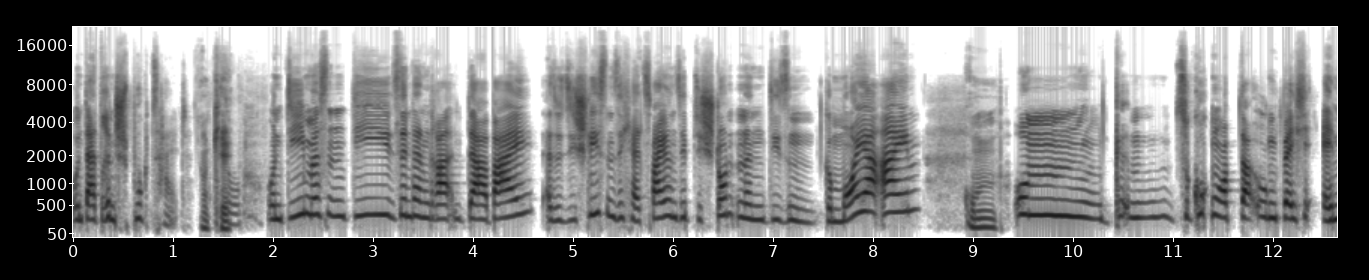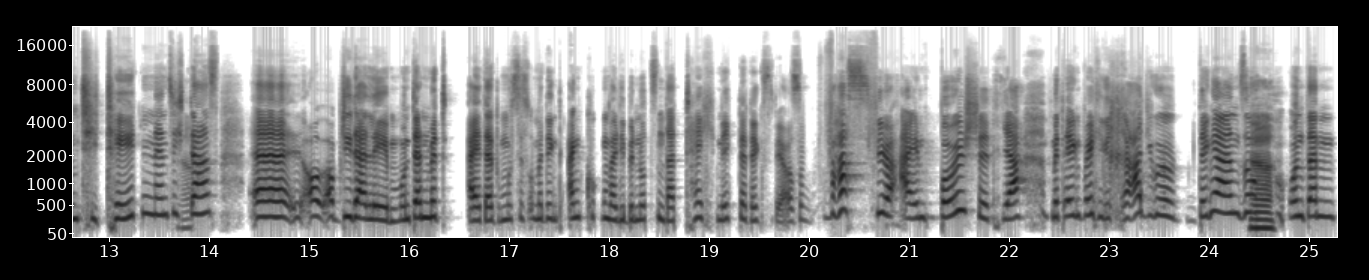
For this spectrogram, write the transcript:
Und da drin spukt's halt. Okay. So. Und die müssen, die sind dann gerade dabei, also sie schließen sich halt 72 Stunden in diesem Gemäuer ein Um, um zu gucken, ob da irgendwelche Entitäten, nennt sich Ja. das, äh, ob die da leben. Und dann mit, Alter, du musst das unbedingt angucken, weil die benutzen da Technik. Da denkst du dir auch so, was für ein Bullshit, ja? Mit irgendwelchen Radiodingern so. Ja. Und dann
